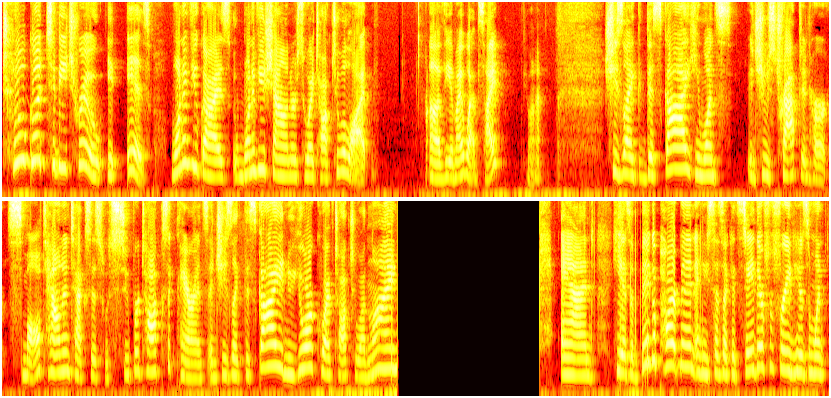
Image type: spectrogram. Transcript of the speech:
too good to be true, it is. One of you guys, one of you Shalloners who I talk to a lot uh, via my website, if you want it, she's like, this guy, he wants, and she was trapped in her small town in Texas with super toxic parents. And she's like, this guy in New York who I've talked to online, and he has a big apartment and he says I could stay there for free and he doesn't want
